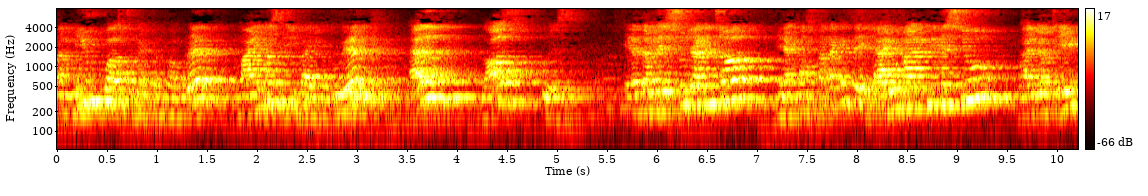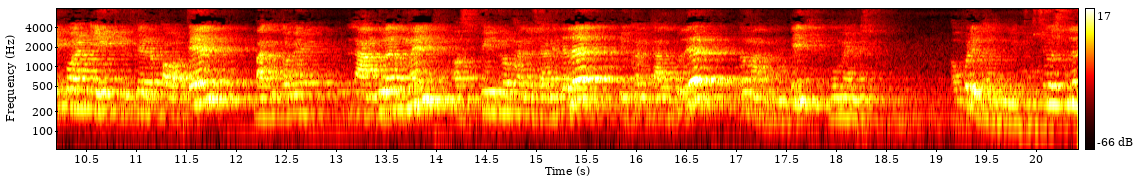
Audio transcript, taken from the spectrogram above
the mu equals to vector formula minus c by 2l l plus 2s এটা তোমরা রেশিও জানিছো এটা কনস্ট্যান্ট রাখে তো ডাইমার্গনি রেশিও ভ্যালু 8.8 ইনটু 10 পাওয়ার 10 বাকি তুমি angular moment और spin रो ভ্যালু জানি দিলে you can calculate the magnetic moment উপরে ভ্যালু লিখছো ঠিক আছে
